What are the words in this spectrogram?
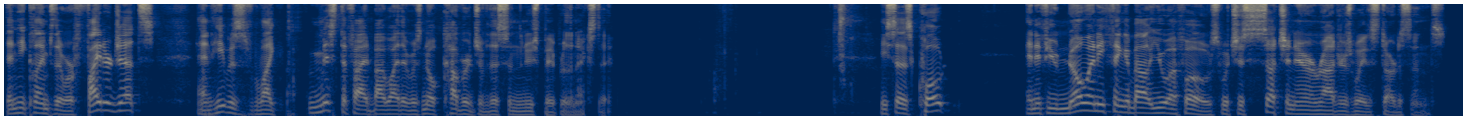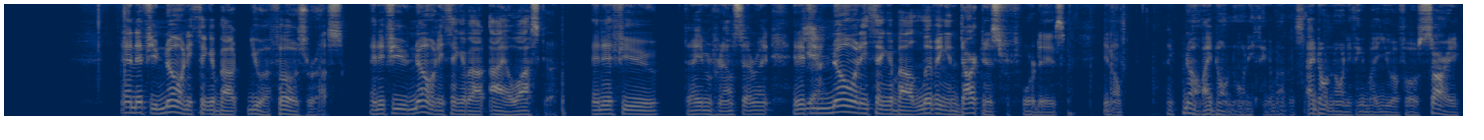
Then he claims there were fighter jets, and he was like mystified by why there was no coverage of this in the newspaper the next day. He says, quote, and if you know anything about UFOs, which is such an Aaron Rodgers way to start a sentence, and if you know anything about UFOs, Russ, and if you know anything about ayahuasca, and if you, did I even pronounce that right? And if Yeah. you know anything about living in darkness for four days, you know, like, no, I don't know anything about this. I don't know anything about UFOs. Sorry.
